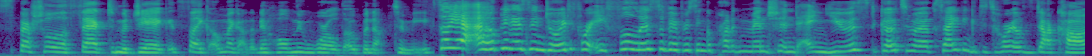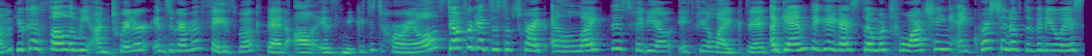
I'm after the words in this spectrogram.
special effect magic. It's like, oh my god, a whole new world opened up to me. So yeah, I hope you guys enjoyed. For a full list of every single product mentioned and used, go to my website, nikkietutorials.com. You can follow me on Twitter, Instagram, and Facebook. That all is NikkieTutorials. Don't forget to subscribe and like this video if you liked it. Again, thank you guys so much for watching. And question of the video is,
